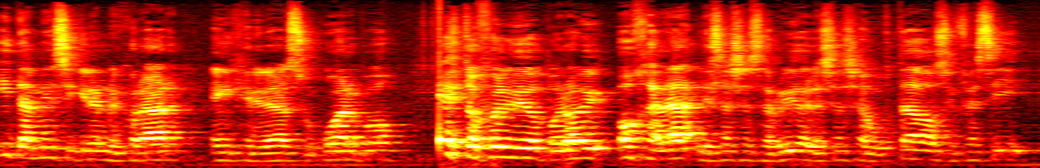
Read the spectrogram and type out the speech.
y también si quieren mejorar en general su cuerpo. Esto fue el video por hoy, ojalá les haya servido, les haya gustado, si fue así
